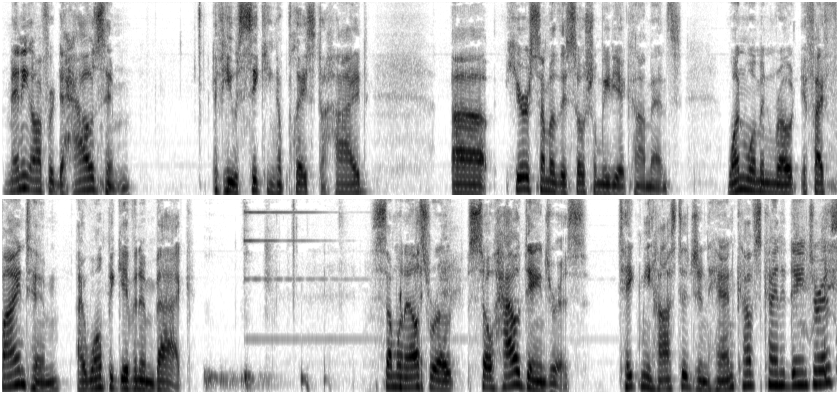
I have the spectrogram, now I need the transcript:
many offered to house him if he was seeking a place to hide. Uh, here are some of the social media comments. One woman wrote, If I find him, I won't be giving him back. Someone else wrote, So how dangerous? Take me hostage in handcuffs kind of dangerous?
